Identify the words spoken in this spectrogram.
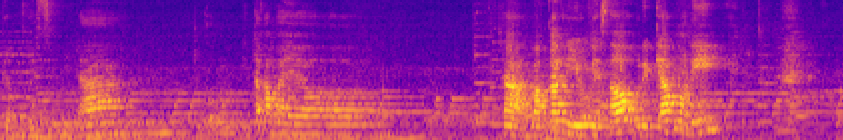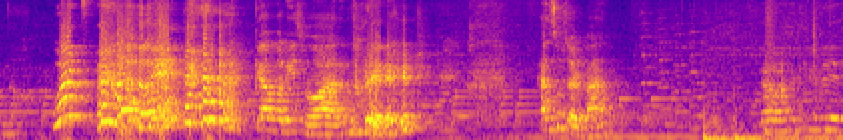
입혀보겠습니다. 조금 이따가 봐요. 자 막간 이용해서 우리 껴머리. What? 네? 껴머리 좋아하는 노래를 한 소절만 아 근데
